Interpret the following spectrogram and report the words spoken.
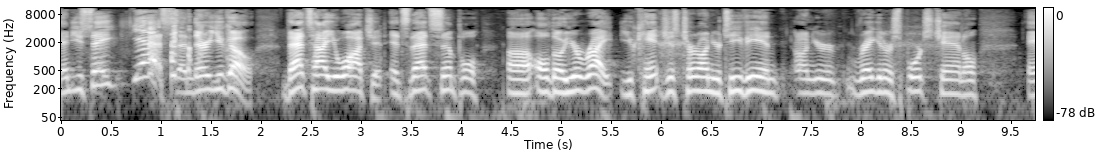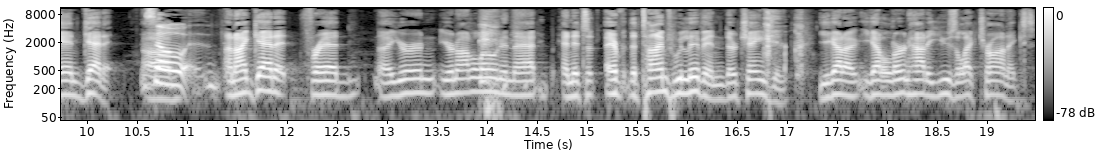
and you say yes, and there you go. That's how you watch it. It's that simple. Uh, although you're right, you can't just turn on your TV and on your regular sports channel and get it. So, um, and I get it, Fred. Uh, you're you're not alone in that, and it's a, every, the times we live in. They're changing. You gotta you gotta learn how to use electronics.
